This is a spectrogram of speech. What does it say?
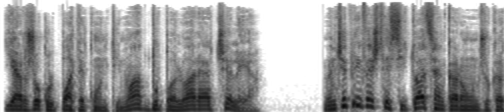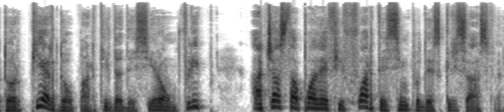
iar jocul poate continua după luarea aceleia. În ce privește situația în care un jucător pierde o partidă de sirău în flip, aceasta poate fi foarte simplu descrisă astfel.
